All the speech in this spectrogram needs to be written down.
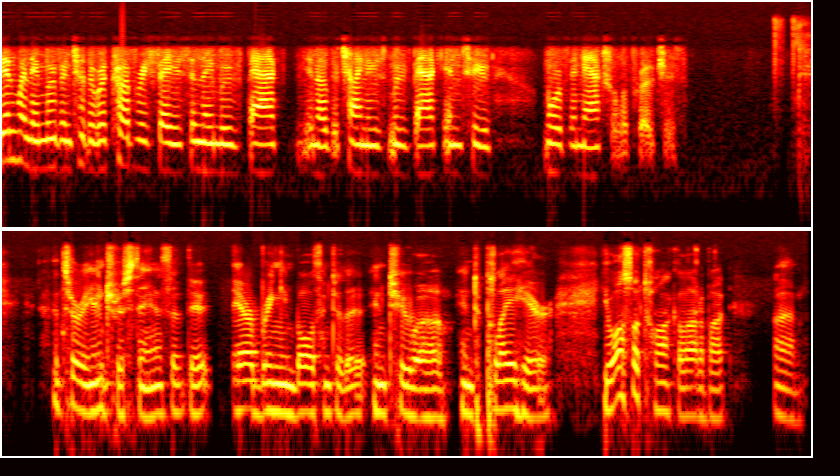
then when they move into the recovery phase and they move back, you know, the Chinese move back into more of the natural approaches. That's very interesting. So they, they are bringing both into the into uh, into play here. You also talk a lot about um,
